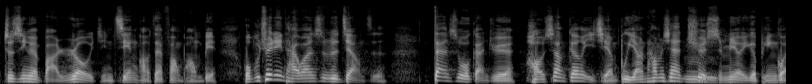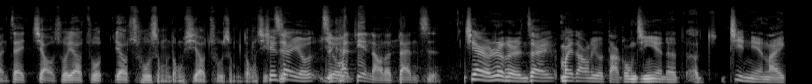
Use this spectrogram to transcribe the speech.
就是因为把肉已经煎好再放旁边。我不确定台湾是不是这样子。但是我感觉好像跟以前不一样，他们现在确实没有一个品管在叫说要做要出什么东西，要出什么东西。现在有只看电脑的单子。现在有任何人在麦当劳有打工经验的，呃，近年来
